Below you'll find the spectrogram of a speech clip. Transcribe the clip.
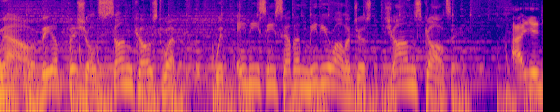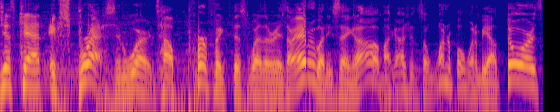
Now, the official Suncoast weather with ABC7 meteorologist John Scalzi. Uh, you just can't express in words how perfect this weather is. Everybody's saying, oh my gosh, it's so wonderful, want to be outdoors.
